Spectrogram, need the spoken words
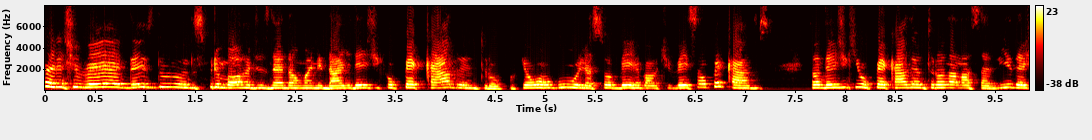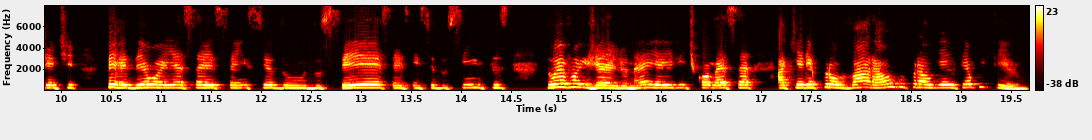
A gente vê desde os primórdios né, da humanidade, desde que o pecado entrou, porque o orgulho, a soberba, a altivez são pecados. Então, desde que o pecado entrou na nossa vida, a gente perdeu aí essa essência do, do ser, essa essência do simples, do evangelho, né? E aí a gente começa a querer provar algo para alguém o tempo inteiro.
